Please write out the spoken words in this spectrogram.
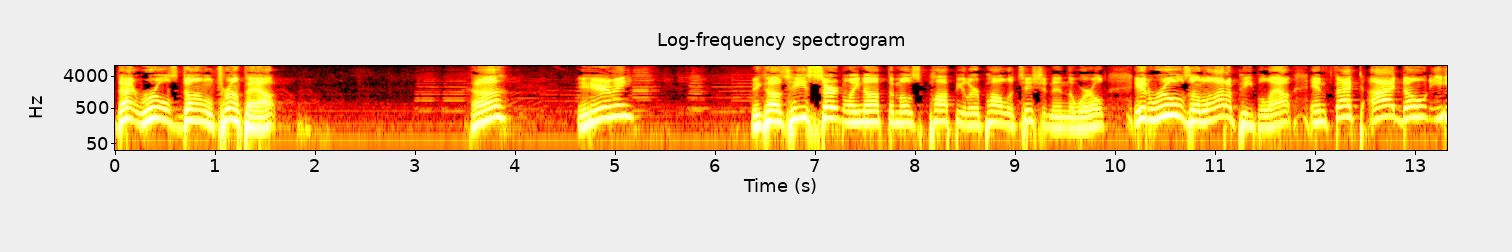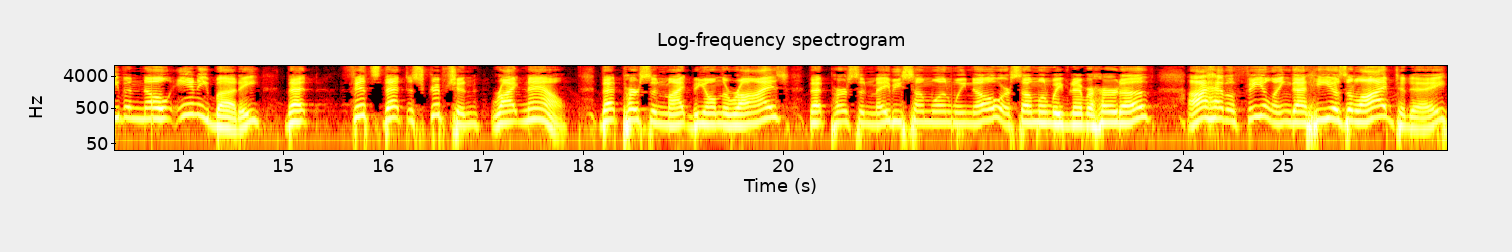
That rules Donald Trump out. Huh? You hear me? Because he's certainly not the most popular politician in the world. It rules a lot of people out. In fact, I don't even know anybody that fits that description right now. That person might be on the rise. That person may be someone we know or someone we've never heard of. I have a feeling that he is alive today.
